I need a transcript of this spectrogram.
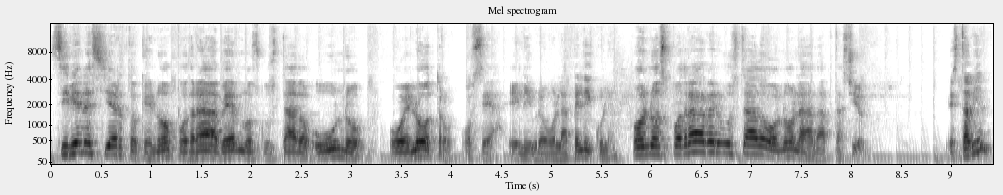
Si bien es cierto que no podrá habernos gustado uno o el otro, o sea, el libro o la película, o nos podrá haber gustado o no la adaptación. Está bien,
